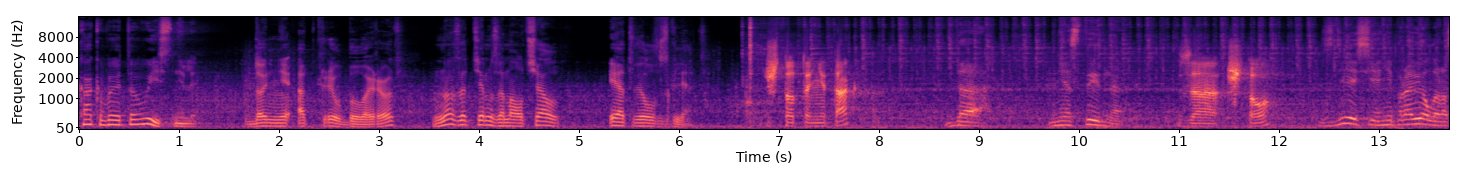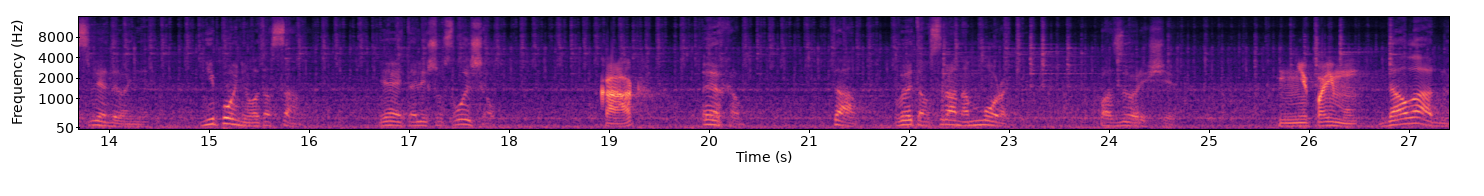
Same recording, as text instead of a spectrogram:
Как вы это выяснили? Донни открыл было рот, но затем замолчал и отвел взгляд. Что-то не так? Да, мне стыдно. За что? Здесь я не провел расследование. Не понял это сам. Я это лишь услышал. Как? Эхом. Там, в этом сраном мороке. Позорище. Не пойму. Да ладно,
